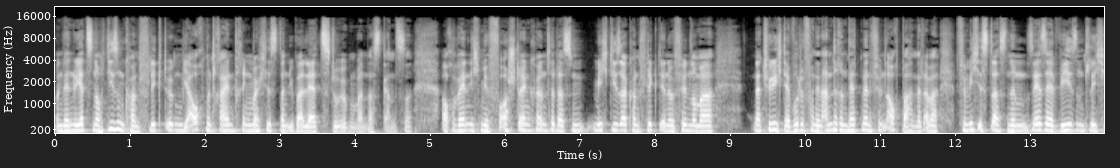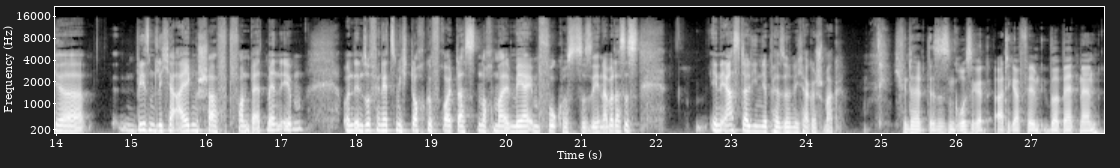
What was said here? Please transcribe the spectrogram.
Und wenn du jetzt noch diesen Konflikt irgendwie auch mit reinbringen möchtest, dann überlädst du irgendwann das Ganze. Auch wenn ich mir vorstellen könnte, dass mich dieser Konflikt in einem Film nochmal natürlich, der wurde von den anderen Batman-Filmen auch behandelt, aber für mich ist das ein sehr, sehr wesentlicher wesentliche Eigenschaft von Batman eben. Und insofern hätte es mich doch gefreut, das noch mal mehr im Fokus zu sehen. Aber das ist in erster Linie persönlicher Geschmack. Ich finde halt, das ist ein großartiger Film über Batman.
